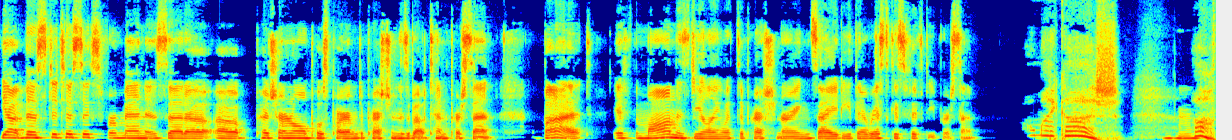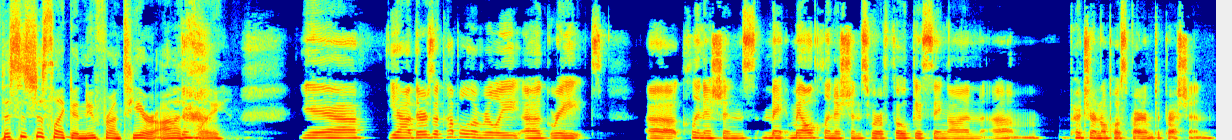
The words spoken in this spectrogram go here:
yeah, the statistics for men is that a, a paternal postpartum depression is about 10%. But if the mom is dealing with depression or anxiety, their risk is 50%. Oh my gosh. Mm-hmm. Oh, this is just like a new frontier, honestly. yeah. Yeah. There's a couple of really uh, great uh, clinicians, ma- male clinicians who are focusing on um, paternal postpartum depression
